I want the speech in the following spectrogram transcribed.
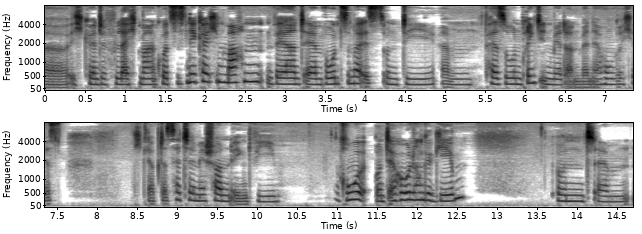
äh, ich könnte vielleicht mal ein kurzes Nickerchen machen, während er im Wohnzimmer ist und die ähm, Person bringt ihn mir dann, wenn er hungrig ist. Ich glaube, das hätte mir schon irgendwie Ruhe und Erholung gegeben. Und ähm,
